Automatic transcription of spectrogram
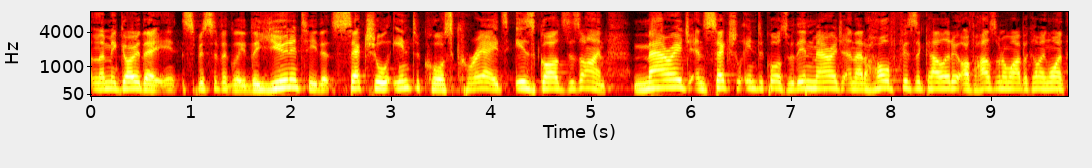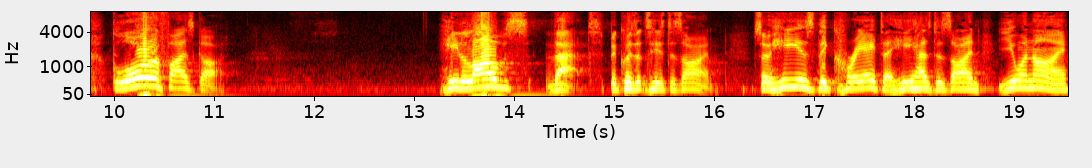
let me go there specifically, the unity that sexual intercourse creates is God's design. Marriage and sexual intercourse within marriage and that whole physicality of husband and wife becoming one glorifies God. He loves that because it's His design. So He is the creator. He has designed you and I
